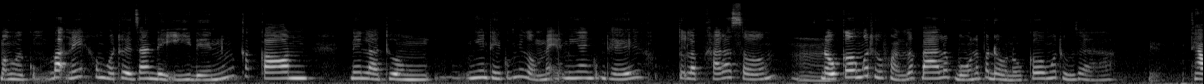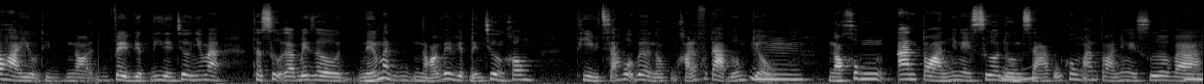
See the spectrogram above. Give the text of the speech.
mọi người cũng bận ấy không có thời gian để ý đến các con nên là thường minh anh thấy cũng như kiểu mẹ minh anh cũng thế tự lập khá là sớm ừ. nấu cơm các thứ khoảng lớp 3, lớp 4 nó bắt đầu nấu cơm các thứ rồi à theo Hà hiểu thì nói về việc đi đến trường nhưng mà thật sự là bây giờ nếu mà nói về việc đến trường không thì xã hội bây giờ nó cũng khá là phức tạp đúng không kiểu ừ. nó không an toàn như ngày xưa đường ừ. xá cũng không an toàn như ngày xưa và ừ.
